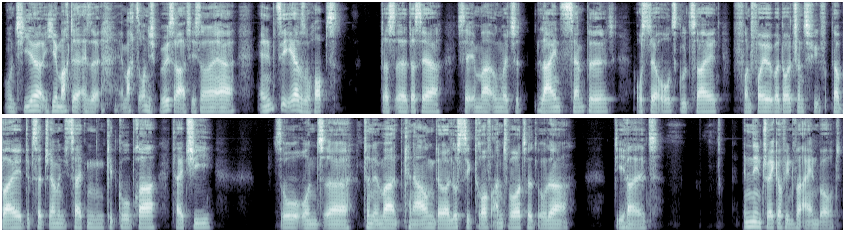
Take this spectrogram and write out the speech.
Und hier, hier macht er, also er macht es auch nicht bösartig, sondern er, er nimmt sie eher so hops. dass, äh, dass er, dass er immer irgendwelche Lines samplet aus der Oldschool-Zeit, von Feuer über Deutschland ist viel dabei, Dipset Germany-Zeiten, Kid Cobra, Tai Chi, so und äh, dann immer, keine Ahnung, da lustig drauf antwortet oder die halt in den Track auf jeden Fall einbaut.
